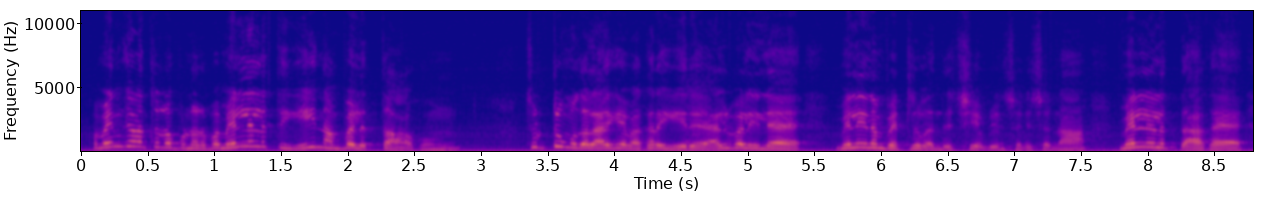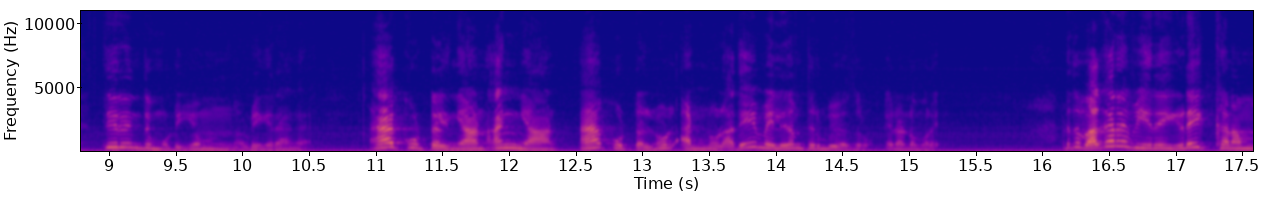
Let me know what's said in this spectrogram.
இப்போ மென்கணத்தோட புணரப்போ மெல்லெழுத்து ஈ நவ்வெழுத்து ஆகும் சுட்டு முதலாகிய வகர இரு அல்வழியில் மெல்லினம் பெற்று வந்துச்சு அப்படின்னு சொல்லி சொன்னால் மெல்லெழுத்தாக திரிந்து முடியும் அப்படிங்கிறாங்க. ஆ கூட்டல் ஞான் அஞ்ஞான் ஆ கூட்டல் நூல் அந்நூல் அதே மெல்லினம் திரும்பி வந்துடும் இரண்டு முறை. அடுத்து வகர வீறு இடைக்கணம்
